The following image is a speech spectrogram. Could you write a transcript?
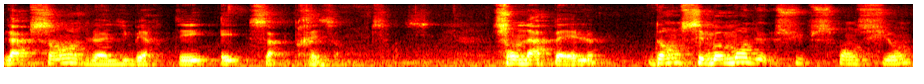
L'absence de la liberté est sa présence. Son appel, dans ces moments de suspension,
